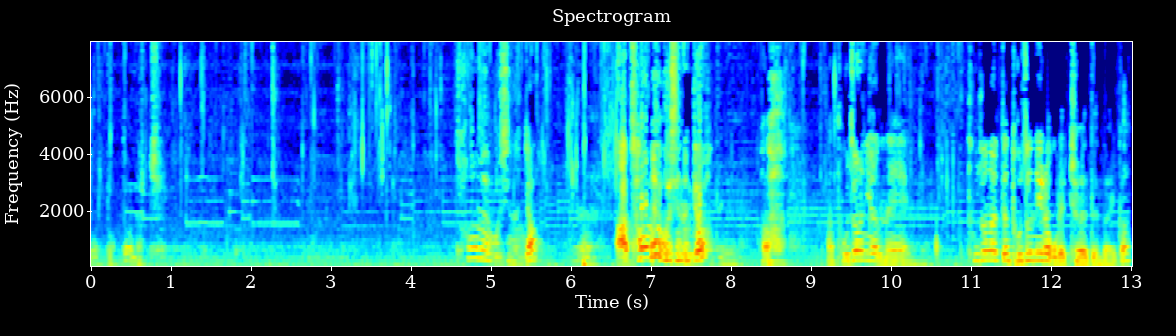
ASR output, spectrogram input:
똑똑 떠놓지. 처음 해보시는겨? 네. 아 처음 해보시는겨? 네. 아, 아 도전이었네. 도전할 땐 도전이라고 외쳐야 된다니까?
